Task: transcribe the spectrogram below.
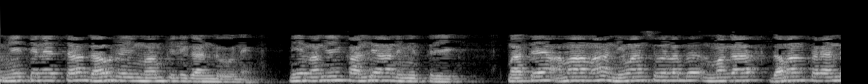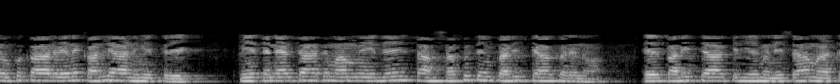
මේ තැනැත්තා ගෞරවයෙන් මම පිළිගන්න ඕනේ. මේ මගේ කල්යාණ මිත්‍රයෙක්. මට අමාමහ නිවන් සුව ලැබ මඟ ගමන් කරන්න උපකාර වෙන කල්යාණ මිත්‍රයෙක්. මේ තැනැත්තාට මම මේ දේ සතුටින් පරිත්‍යාග කරනවා. ඒ පරිත්‍යාග කිරීම නිසා මට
